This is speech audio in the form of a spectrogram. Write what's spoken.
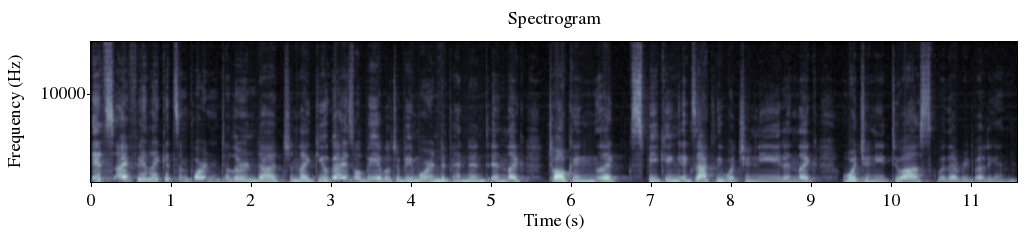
It's, I feel like it's important to learn Dutch, and like, you guys will be able to be more independent in like talking, like, speaking exactly what you need and like what you need to ask with everybody, and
